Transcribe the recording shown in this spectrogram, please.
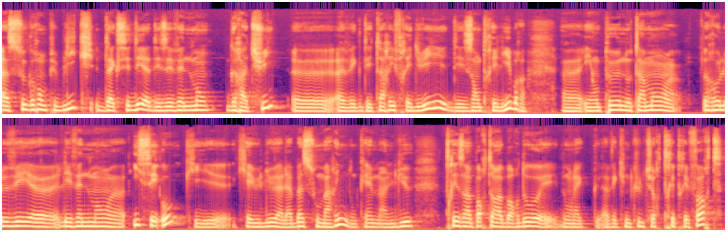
à ce grand public d'accéder à des événements gratuits avec des tarifs réduits, des entrées libres. et on peut notamment relever euh, l'événement euh, ICO qui, qui a eu lieu à la base sous-marine, donc quand même un lieu très important à Bordeaux et dont avec une culture très très forte.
